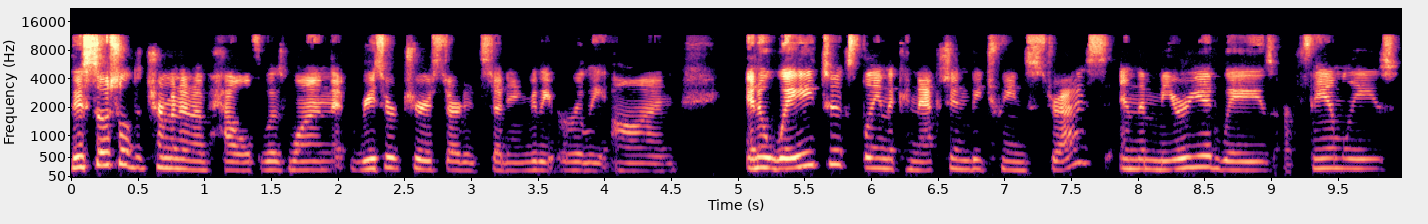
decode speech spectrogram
This social determinant of health was one that researchers started studying really early on in a way to explain the connection between stress and the myriad ways our families,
